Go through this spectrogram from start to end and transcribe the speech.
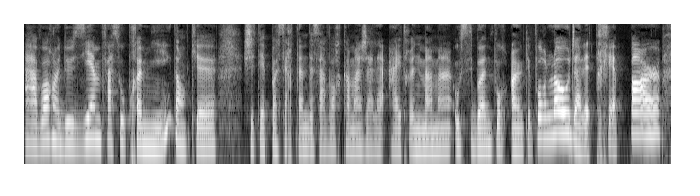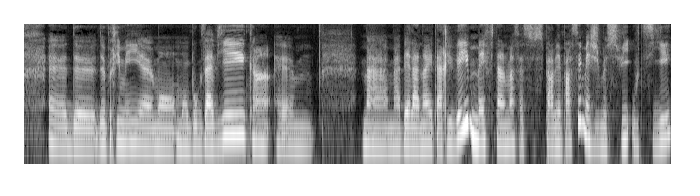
à avoir un deuxième face au premier. Donc, euh, j'étais pas certaine de savoir comment j'allais être une maman aussi bonne pour un que pour l'autre. J'avais très peur euh, de, brimer euh, mon, beau Xavier quand ma, ma, belle Anna est arrivée, mais finalement, ça s'est super bien passé. Mais je me suis outillée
